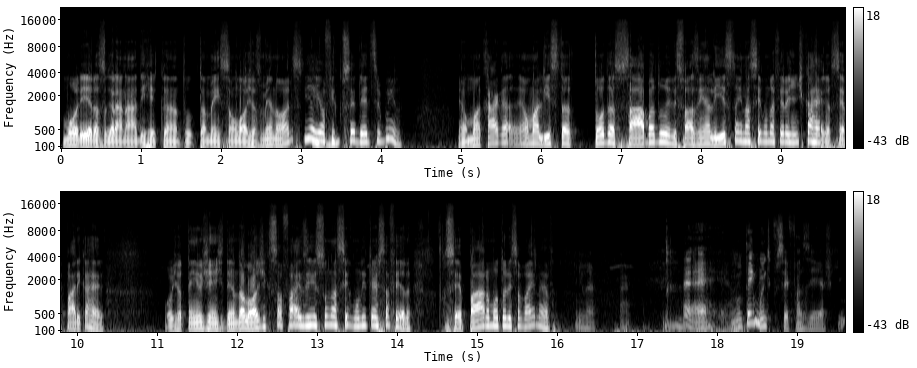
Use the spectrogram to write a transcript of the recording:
Moreiras, Granada e Recanto também são lojas menores. E aí eu Uhum. fico com CD distribuindo. É uma carga, é uma lista toda sábado, eles fazem a lista e na segunda-feira a gente carrega, separa e carrega. Hoje eu tenho gente dentro da loja que só faz isso na segunda e terça-feira. Separa, o motorista vai e leva. E leva. É. É, não tem muito o que você fazer, acho que.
